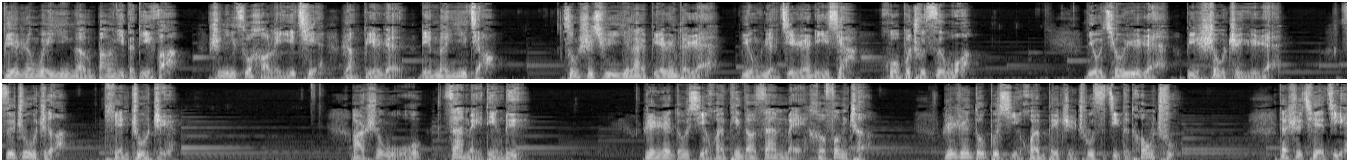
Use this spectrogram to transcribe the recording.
别人唯一能帮你的地方，是你做好了一切，让别人临门一脚。总是去依赖别人的人，永远寄人篱下，活不出自我。有求于人，必受之于人。自助者，天助之。二十五，赞美定律。人人都喜欢听到赞美和奉承，人人都不喜欢被指出自己的痛处。但是切记，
